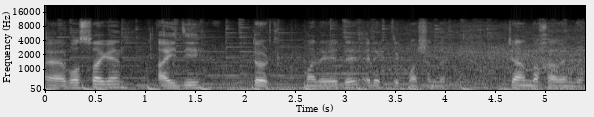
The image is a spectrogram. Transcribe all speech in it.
ə, Volkswagen ID4 modelidir, elektrik maşındır. Gəlin baxaq indi.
